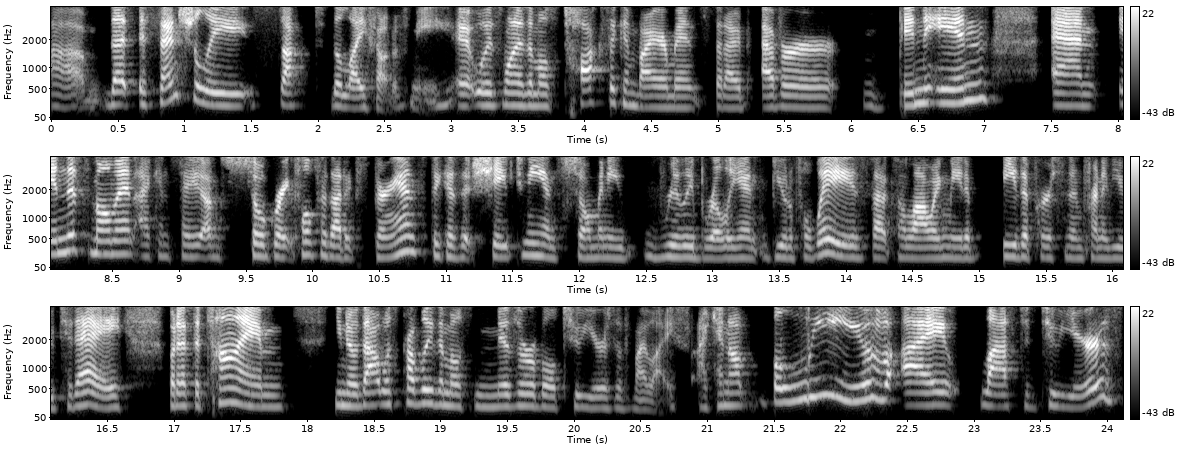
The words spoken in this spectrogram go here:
um, that essentially sucked the life out of me. It was one of the most toxic environments that I've ever been in. And in this moment, I can say I'm so grateful for that experience because it shaped me in so many really brilliant, beautiful ways that's allowing me to be the person in front of you today. But at the time, you know, that was probably the most miserable two years of my life. I cannot believe I lasted two years.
